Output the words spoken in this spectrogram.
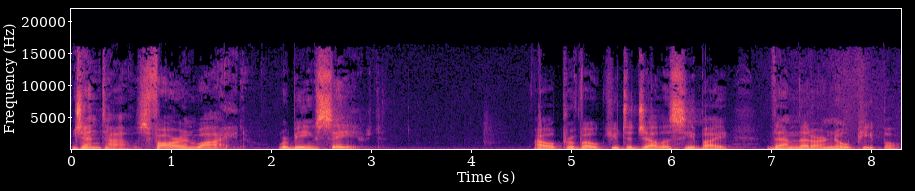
Gentiles, far and wide, were being saved. I will provoke you to jealousy by them that are no people.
